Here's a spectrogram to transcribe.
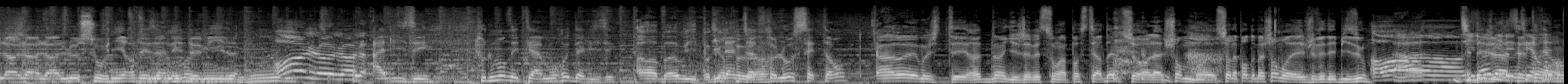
Là là là là, le souvenir des années 2000. Oh là là là, Alizé. Tout le monde était amoureux d'Alizé. Ah bah oui, pas qu'un Dylan peu. hein. Jaffrelot, 7 ans. Ah ouais, moi j'étais red dingue et j'avais son un poster d'elle sur la chambre, sur la porte de ma chambre et je lui faisais des bisous. Oh, Ah, Dylan, déjà il était 7 ans. Red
